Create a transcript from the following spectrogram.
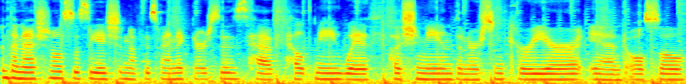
The National Association of Hispanic Nurses have helped me with pushing me in the nursing career and also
